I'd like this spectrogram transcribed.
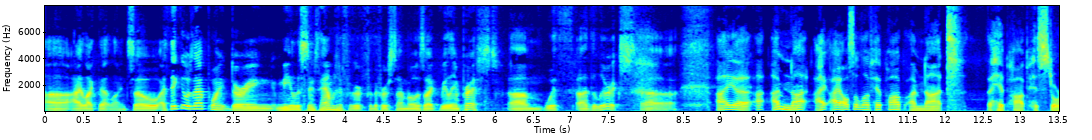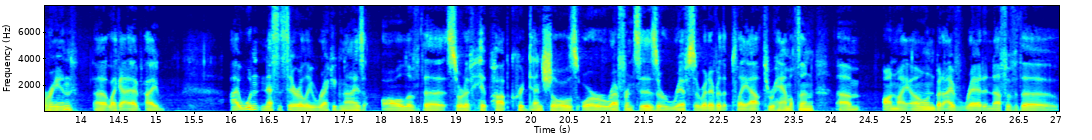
uh, I like that line. So I think it was that point during me listening to Hamilton for the, for the first time. I was like really impressed um, with uh, the lyrics. Uh, I, uh, I I'm not. I, I also love hip hop. I'm not a hip hop historian. Uh, like I, I I wouldn't necessarily recognize all of the sort of hip hop credentials or references or riffs or whatever that play out through Hamilton um, on my own, but I've read enough of the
